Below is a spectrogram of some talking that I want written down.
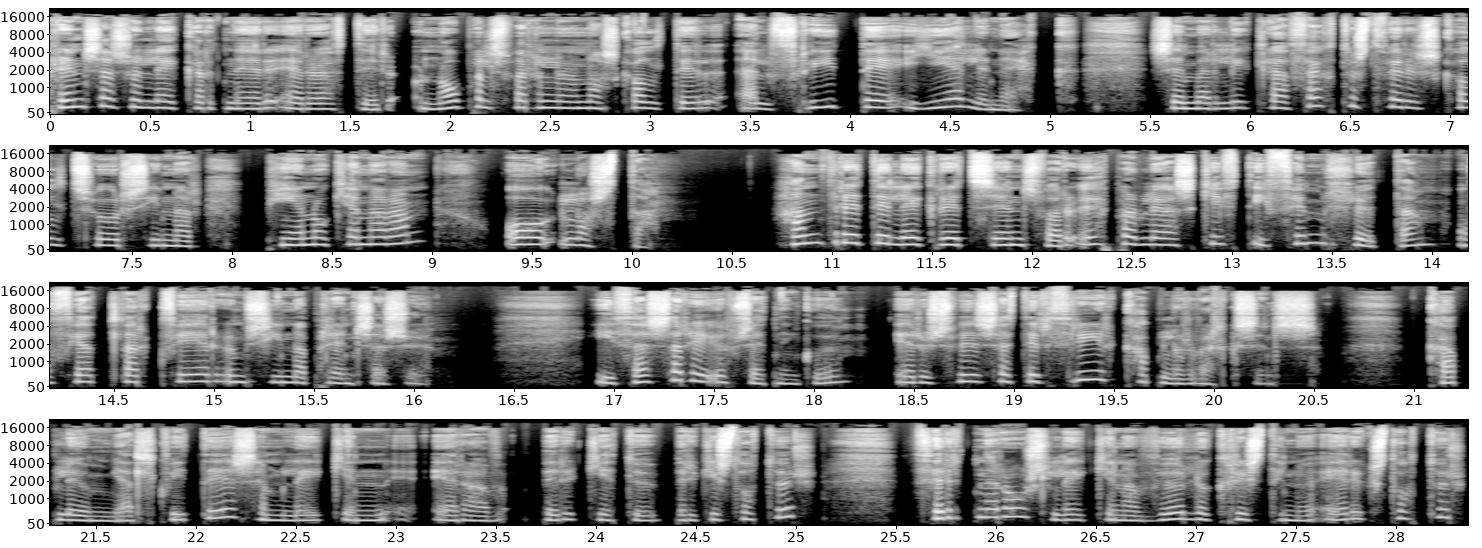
Prinsessuleikarnir eru eftir Nobelsverðluna skaldið Elfríde Jelinek sem er líklega þekktust fyrir skaldsugur sínar Pianokennaran og Losta. Handreiti leikritsins var upphaflega skipt í fimm hluta og fjallar hver um sína prinsessu. Í þessari uppsetningu eru sviðsettir þrýr kaplarverksins. Kapli um Mjallkvíti sem leikin er af Birgitu Birgistóttur, Þyrnirós leikin af Völu Kristínu Eriksdóttur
